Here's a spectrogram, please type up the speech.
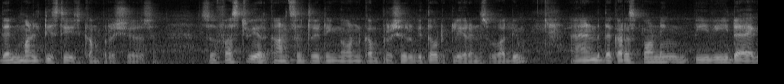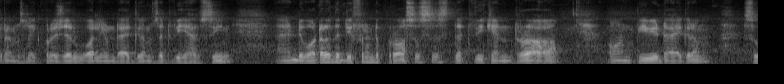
then multi-stage compressors so first we are concentrating on compressor without clearance volume and the corresponding PV diagrams like pressure volume diagrams that we have seen and what are the different processes that we can draw on PV diagram. So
